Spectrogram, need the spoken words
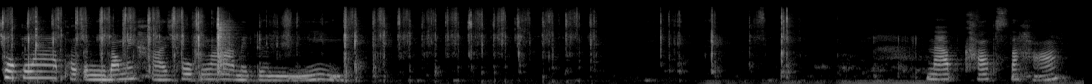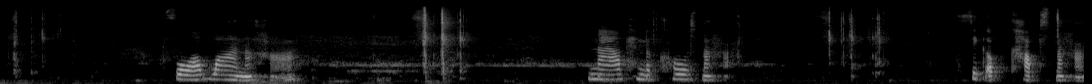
โชคลาภพอจะมีบ้างไหมคะโชคลาภในเดือนนี้นับคัพส์นะคะ four of one นะคะ now pentacles นะคะ six of cups นะคะ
